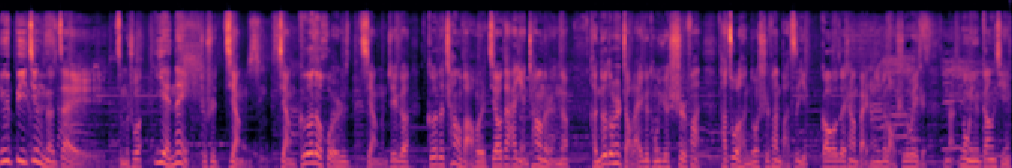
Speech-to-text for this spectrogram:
因为毕竟呢，在怎么说，业内就是讲讲歌的，或者是讲这个歌的唱法，或者教大家演唱的人呢，很多都是找来一个同学示范，他做了很多示范，把自己高高在上摆成一个老师的位置，那弄一个钢琴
